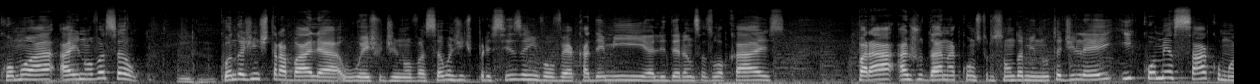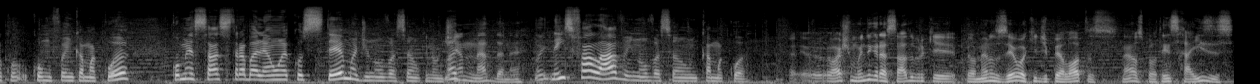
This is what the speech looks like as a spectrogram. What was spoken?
como a, a inovação. Quando a gente trabalha o eixo de inovação, a gente precisa envolver academia, lideranças locais, para ajudar na construção da minuta de lei e começar, como, a- como foi em Camacuã, começar a se trabalhar um ecossistema de inovação. Que não Nós- tinha nada, né? nem se falava em inovação em Camacuã. Eu, eu acho muito engraçado porque, pelo menos eu aqui de Pelotas, né, os pelotenses raízes,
